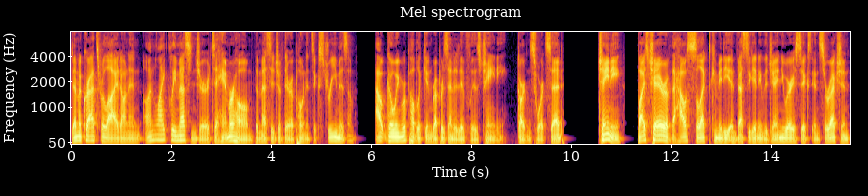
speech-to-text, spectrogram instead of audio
Democrats relied on an unlikely messenger to hammer home the message of their opponent's extremism. Outgoing Republican Representative Liz Cheney, Gardenswartz said. Cheney, vice chair of the House Select Committee investigating the January 6th insurrection,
